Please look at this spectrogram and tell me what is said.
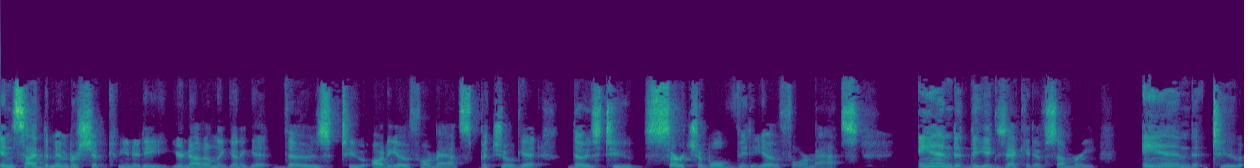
Inside the membership community, you're not only going to get those two audio formats, but you'll get those two searchable video formats and the executive summary and two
